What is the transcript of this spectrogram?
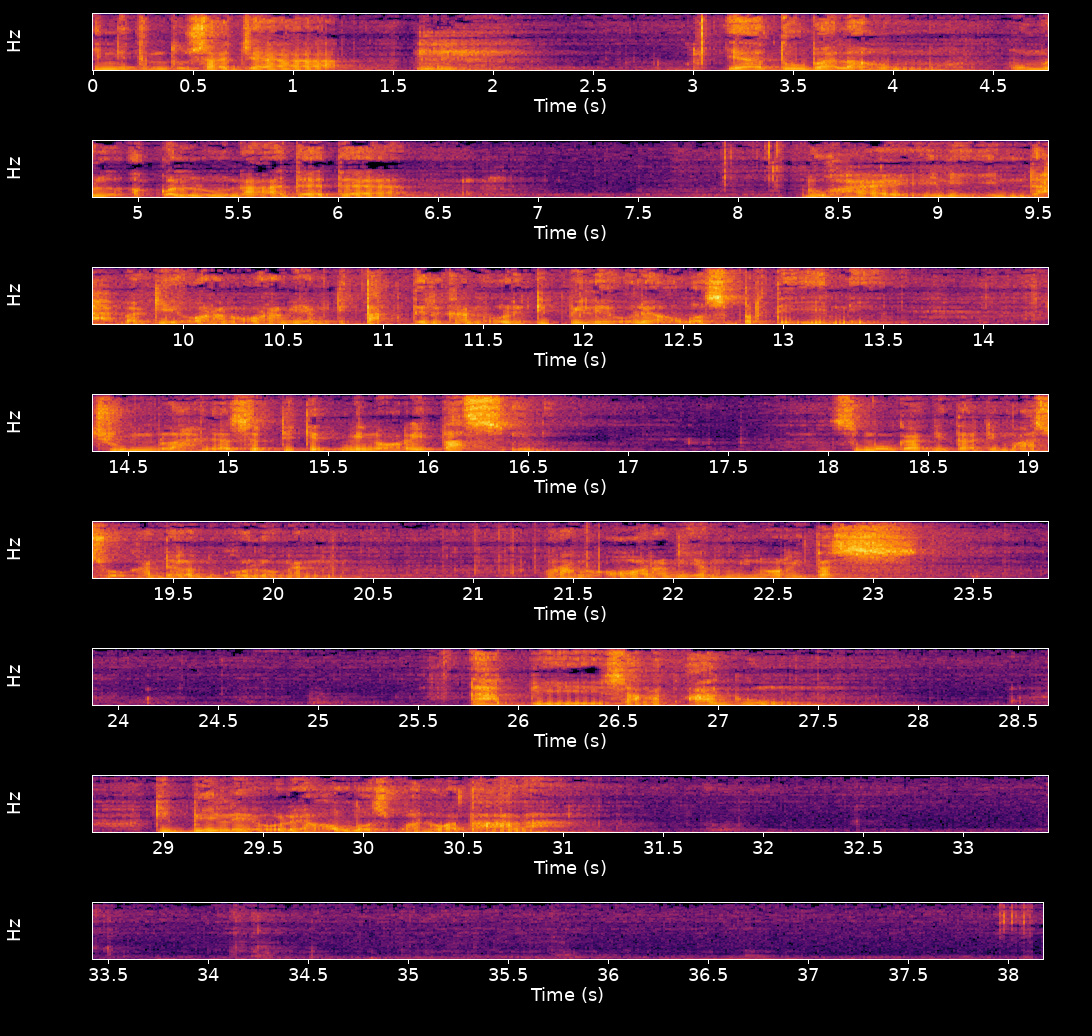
Ini tentu saja ya tubalahum humul aqalluna adada Duhai ini indah bagi orang-orang yang ditakdirkan oleh dipilih oleh Allah seperti ini. Jumlahnya sedikit minoritas ini. Semoga kita dimasukkan dalam golongan orang-orang yang minoritas. Tapi sangat agung dipilih oleh Allah Subhanahu wa taala.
